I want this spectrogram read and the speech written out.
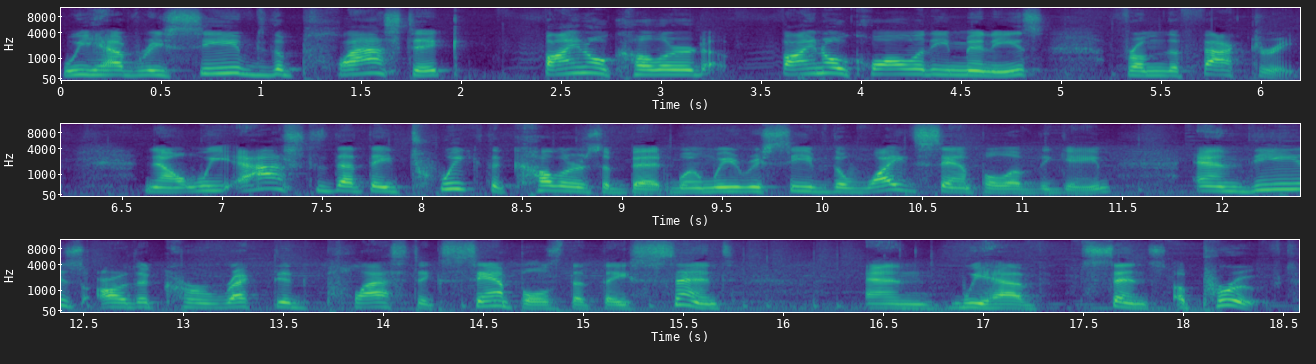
We have received the plastic final colored, final quality minis from the factory. Now, we asked that they tweak the colors a bit when we received the white sample of the game and these are the corrected plastic samples that they sent and we have since approved.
